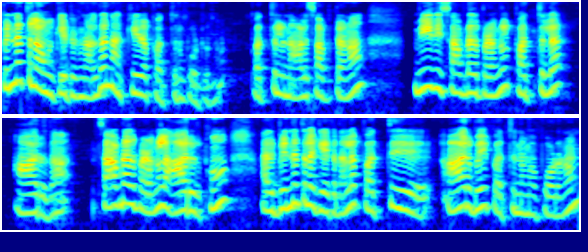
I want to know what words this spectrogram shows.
பின்னத்தில் அவங்க கேட்டிருக்கனால தான் நான் கீழே பத்துன்னு போட்டிருக்கேன் பத்தில் நாலு சாப்பிட்டானா மீதி சாப்பிடாத பழங்கள் பத்தில் ஆறு தான். சாப்பிடாத பழங்கள் ஆறு இருக்கும். அது பின்னத்தில் கேட்கறனால பத்து ஆறு பை பத்து நம்ம போடணும்.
